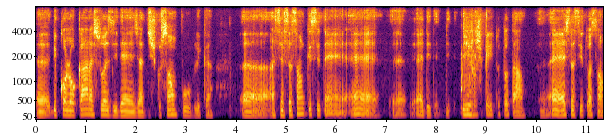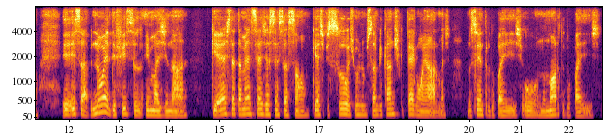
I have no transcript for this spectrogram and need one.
uh, de colocar as suas ideias à discussão pública, uh, a sensação que se tem é, é, é de, de, de, respeito total. É esta situação. E, e sabe, não é difícil imaginar que esta também seja a sensação que as pessoas, os moçambicanos que pegam em armas no centro do país ou no norte do país,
